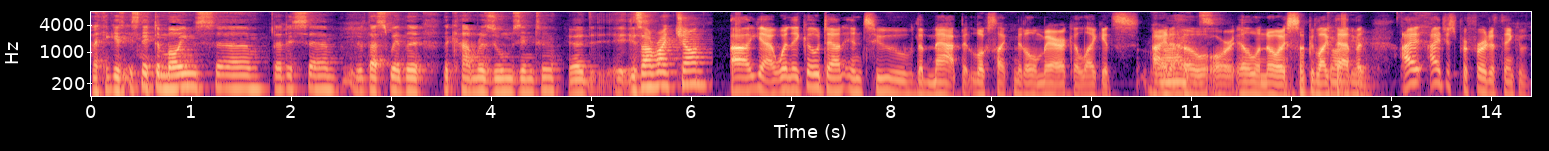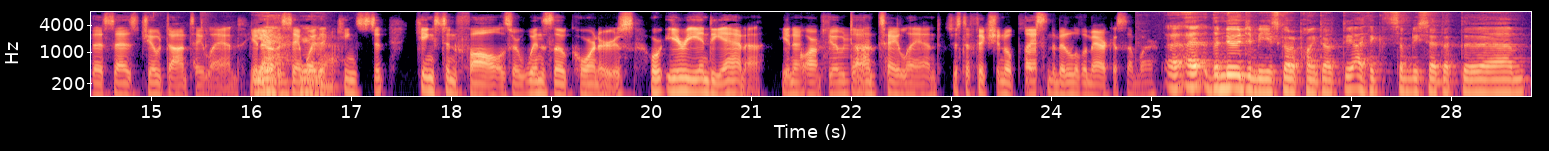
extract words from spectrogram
I think isn't it Des Moines um, that is um, you know, that's where the, the camera zooms into. Uh, is that right, John? Uh, yeah, when they go down into the map, it looks like Middle America, like it's Idaho or Illinois, something like Got that. But. I, I just prefer to think of this as Joe Dante land. You know, the same way that Kingston Kingston Falls or Winslow Corners or Erie, Indiana, you know, are Joe Dante land. Just a fictional place in the middle of America somewhere. Uh, uh, the nerd in me has got to point out. I think somebody said that the um,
